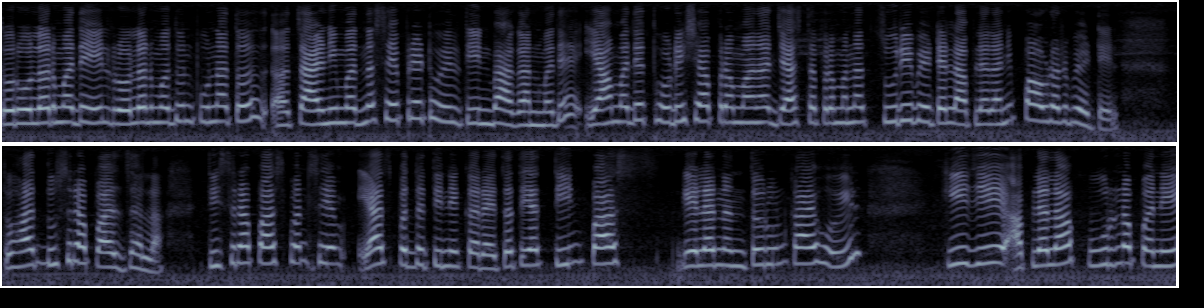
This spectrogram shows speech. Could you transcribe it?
तो रोलरमध्ये येईल. रोलरमधून पुन्हा तो चाळणीमधनं सेपरेट होईल तीन भागांमध्ये. यामध्ये थोडीशा प्रमाणात जास्त प्रमाणात चुरी भेटेल आपल्याला आणि पावडर भेटेल. तो हा दुसरा पास झाला. तिसरा पास पण सेम याच पद्धतीने करायचा. तर या तीन पास गेल्यानंतरून काय होईल की जे आपल्याला पूर्णपणे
